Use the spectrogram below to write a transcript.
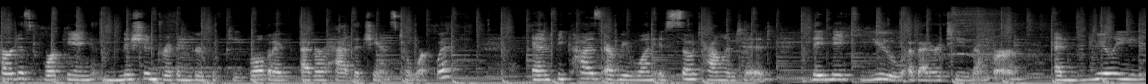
hardest working, mission driven group of people that I've ever had the chance to work with. And because everyone is so talented, they make you a better team member and really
